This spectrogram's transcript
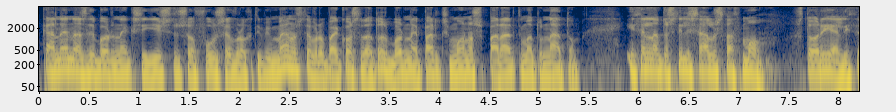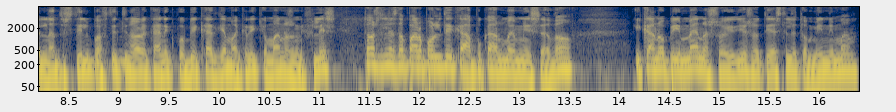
Κανένας δεν μπορεί να εξηγήσει τους σοφούς ευρωχτυπημένους ότι ο Ευρωπαϊκό στρατός μπορεί να υπάρξει μόνο στο παράρτημα του ΝΑΤΟ. Ήθελε να το στείλει σε άλλο σταθμό. Στο Real ήθελε να το στείλει που αυτή την ώρα κάνει εκπομπή κάτι για μακρύ και ο Μάνος Νιφλή. Το έστειλε στα παραπολιτικά που κάνουμε εμείς εδώ. Ικανοποιημένος ο ίδιος ότι έστειλε το μήνυμα,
